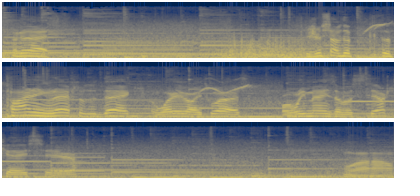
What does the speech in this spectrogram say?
Look at that. You just have the, the piling left of the deck, or whatever it was, or remains of a staircase here. Wow.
